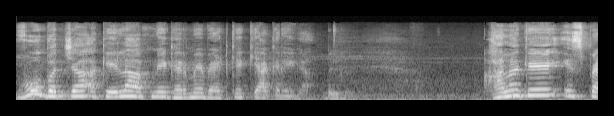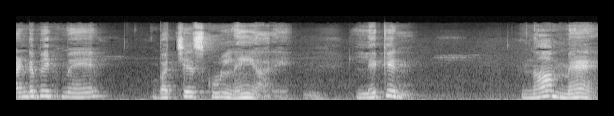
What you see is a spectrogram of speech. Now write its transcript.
वो बच्चा अकेला अपने घर में बैठ के क्या करेगा? हालाँकि इस पैंडमिक में बच्चे स्कूल नहीं आ रहे लेकिन ना मैं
